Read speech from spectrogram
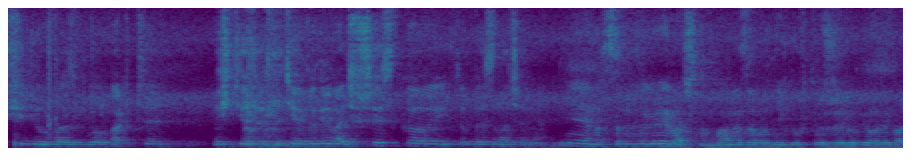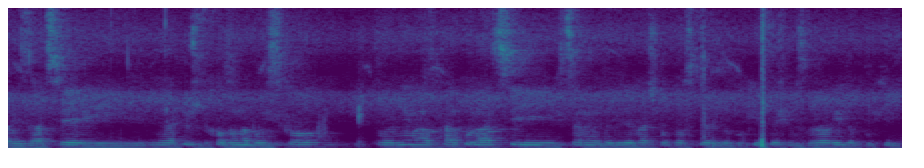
siedzi u Was w głowach, czy myślicie, że chcecie wygrywać wszystko i to bez znaczenia? Nie, no chcemy wygrywać. No, mamy zawodników, którzy lubią rywalizację i no, jak już wychodzą na boisko, to nie ma kalkulacji i chcemy wygrywać po prostu, dopóki jesteśmy zdrowi, dopóki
